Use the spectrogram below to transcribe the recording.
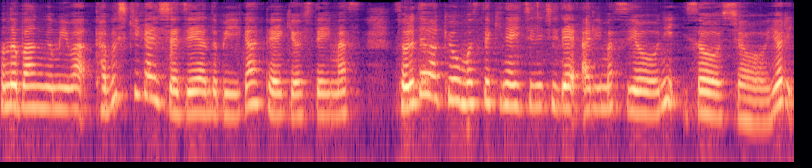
この番組は株式会社 J&B が提供しています。それでは今日も素敵な一日でありますように、早々より。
